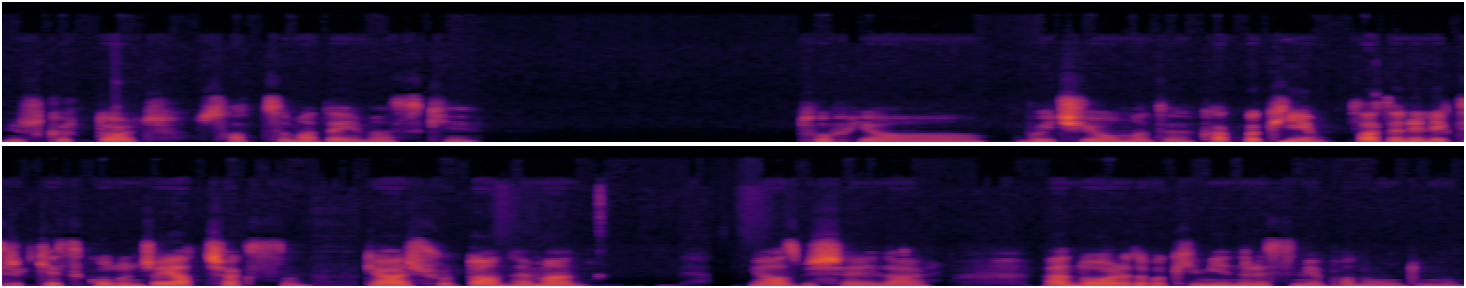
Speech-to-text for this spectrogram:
144. Sattığıma değmez ki. Tuh ya. Bu hiç iyi olmadı. Kalk bakayım. Zaten elektrik kesik olunca yatacaksın. Gel şuradan hemen yaz bir şeyler. Ben de o arada bakayım yeni resim yapan oldu mu?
